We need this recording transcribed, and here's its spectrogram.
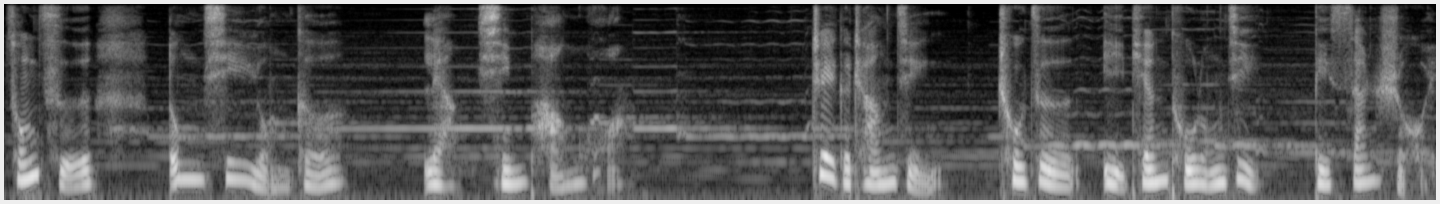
从此，东西永隔，两心彷徨。这个场景。出自《倚天屠龙记》第三十回，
